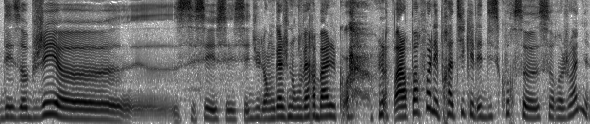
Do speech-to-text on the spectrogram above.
des objets, c'est du langage non verbal. Quoi. Alors parfois les pratiques et les discours se, rejoignent.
